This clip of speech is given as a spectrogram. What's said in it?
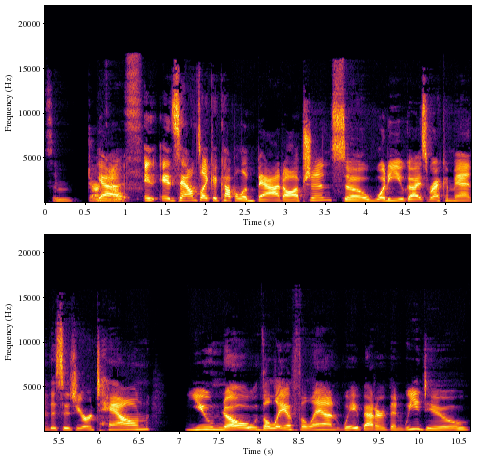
some dark yeah, elf. it, it sounds like a couple of bad options. So, what do you guys recommend? This is your town. You know the lay of the land way better than we do.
